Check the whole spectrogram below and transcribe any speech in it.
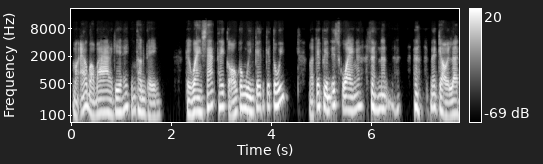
mặc áo bà ba này kia thấy cũng thân thiện. Thì quan sát thấy cổ có nguyên cái cái túi mà cái phim x quang á nên nó, nó trồi lên.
